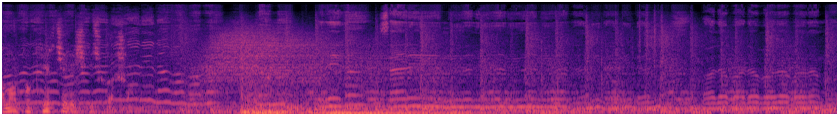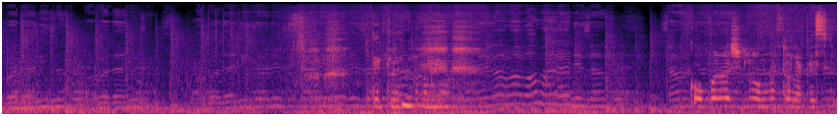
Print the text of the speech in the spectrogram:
আমার পক্ষে এর চেয়ে বেশি কিছু করা সম্ভব লেখা ছিল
